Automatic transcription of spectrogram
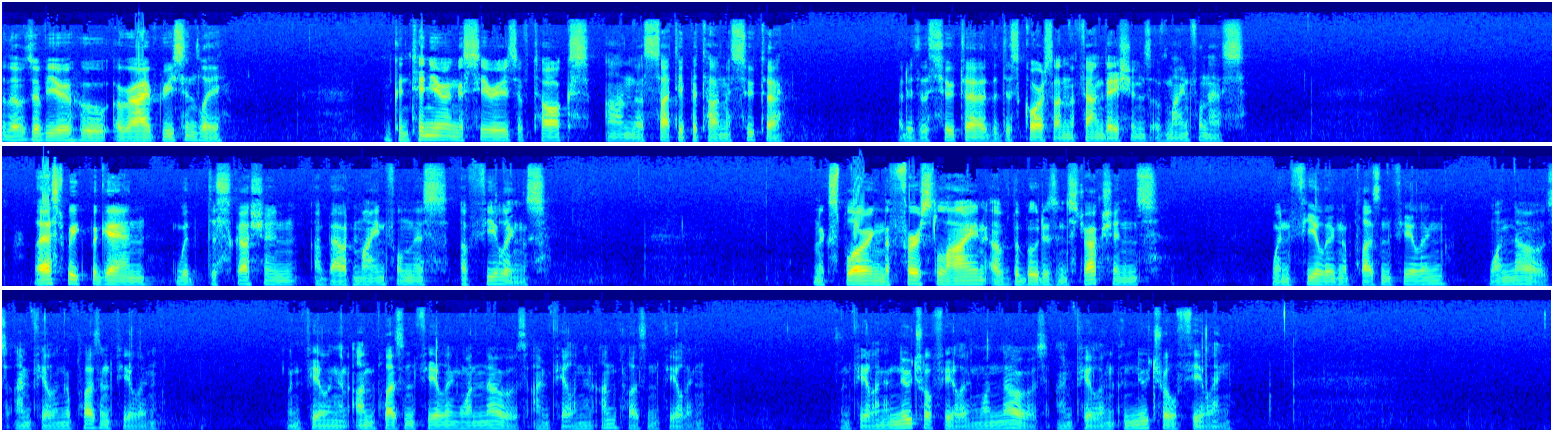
For those of you who arrived recently, I'm continuing a series of talks on the Satipatthana Sutta. That is the sutta, the discourse on the foundations of mindfulness. Last week began with discussion about mindfulness of feelings. And exploring the first line of the Buddha's instructions when feeling a pleasant feeling, one knows I'm feeling a pleasant feeling. When feeling an unpleasant feeling, one knows I'm feeling an unpleasant feeling. When feeling a neutral feeling, one knows I'm feeling a neutral feeling.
